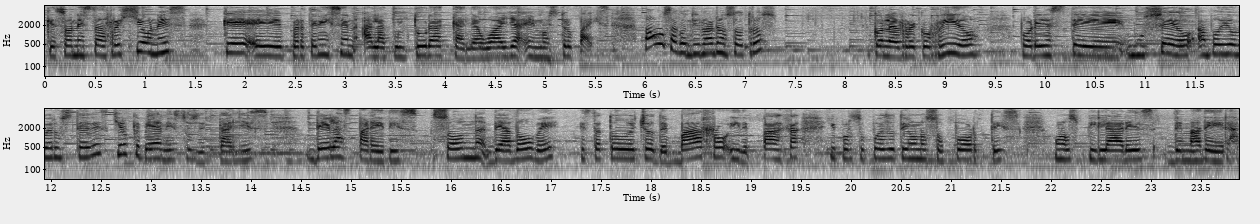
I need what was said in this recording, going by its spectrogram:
que son estas regiones que eh, pertenecen a la cultura callahuaya en nuestro país. Vamos a continuar nosotros con el recorrido por este museo. ¿Han podido ver ustedes? Quiero que vean estos detalles de las paredes. Son de adobe, está todo hecho de barro y de paja y por supuesto tiene unos soportes, unos pilares de madera.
